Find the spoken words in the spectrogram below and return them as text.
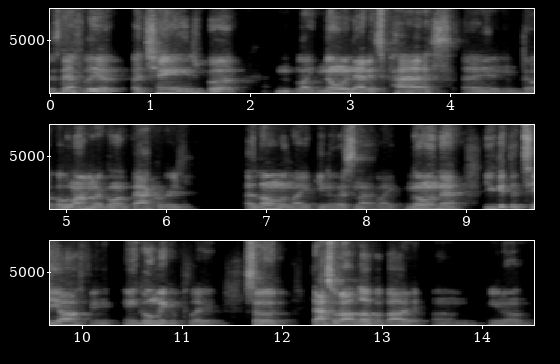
it's definitely a, a change, but like knowing that it's past and the O linemen are going backwards alone. Like, you know, it's not like knowing that you get the tee off and, and go make a play. So that's what I love about it. Um, you know,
